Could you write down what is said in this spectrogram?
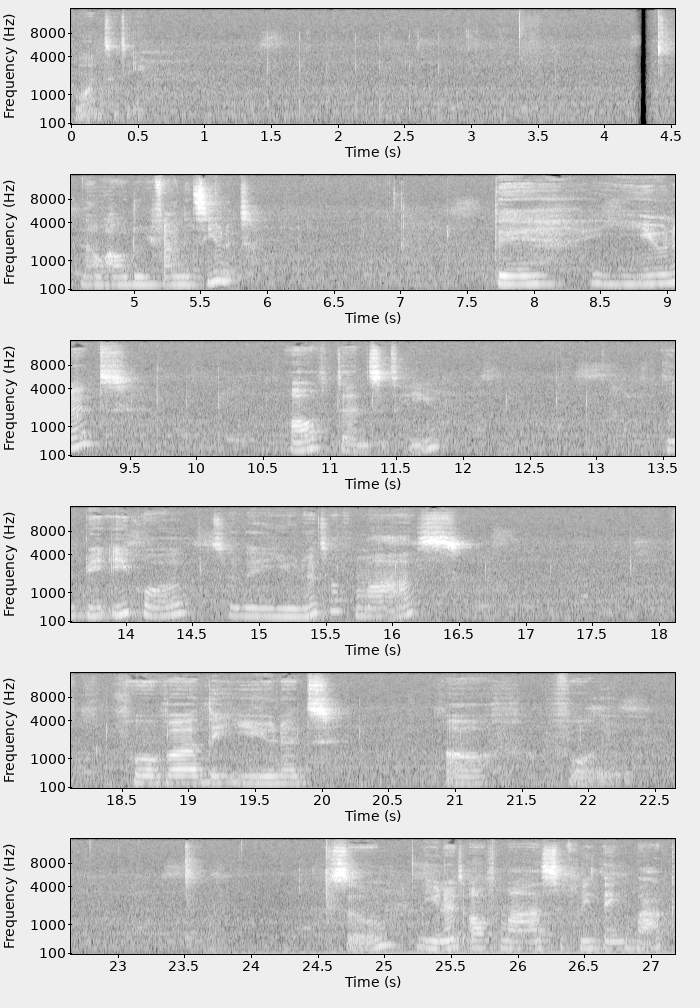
quantity. Now how do we find its unit? The unit of density would be equal to the unit of mass over the unit of volume. So, the unit of mass, if we think back,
